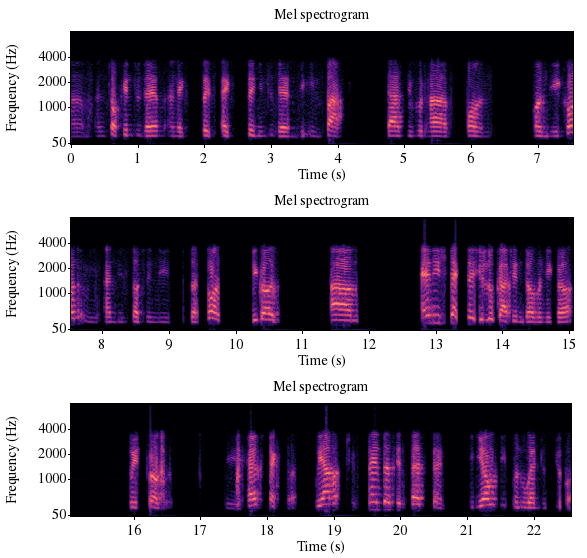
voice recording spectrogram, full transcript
um, and talking to them and explaining to them the impact that you could have on on the economy and discussing the, the cost. Because um, any sector you look at in Dominica, we struggle. The health sector, we have a tremendous investment in young people who went to Cuba.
